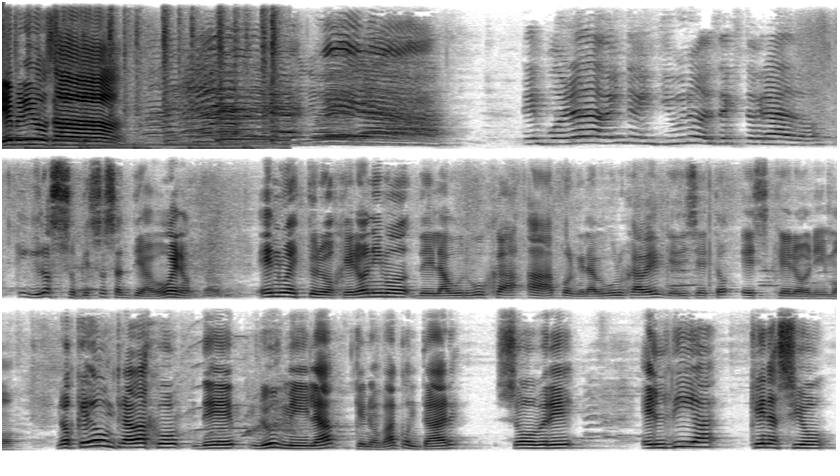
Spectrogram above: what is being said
Bienvenidos a... Temporada 2021 de sexto grado. Qué grosso que sos Santiago. Bueno, es nuestro Jerónimo de la burbuja A, porque la burbuja B que dice esto es Jerónimo. Nos quedó un trabajo de Ludmila que nos va a contar sobre el día que nació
